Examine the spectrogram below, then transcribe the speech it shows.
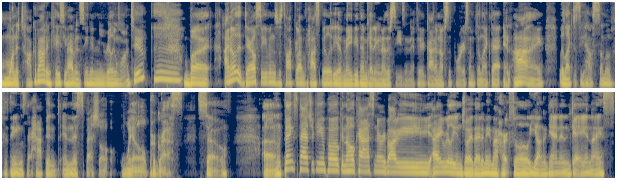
want to talk about in case you haven't seen it and you really want to. Mm. But I know that Darryl Stephens was talking about the possibility of maybe them getting another season if they got enough support or something like that. And I would like to see how some of the things that happened in this special will progress. So, uh, thanks, Patrick Ian Polk and the whole cast and everybody. I really enjoyed that. It made my heart feel young again and gay and nice.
